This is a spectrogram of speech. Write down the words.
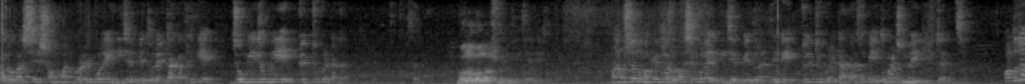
ভালোবাসে সম্মান করে বলেই নিজের বেতনের টাকা থেকে জমিয়ে জমিয়ে একটু একটু করে টাকা. বলো বলো শুনি। মানুষটা তোমাকে ভালোবাসে বলে নিজের বেতনের থেকে একটু একটু করে টাকা জমিয়ে তোমার জন্য এই গিফট আনছে কতটা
